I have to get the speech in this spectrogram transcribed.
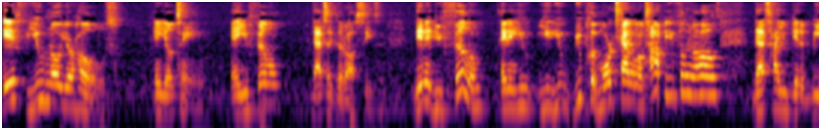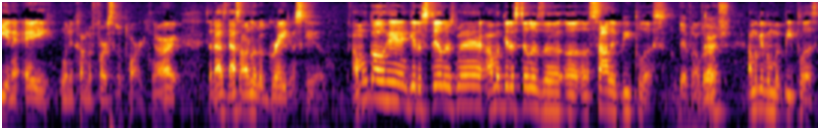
If you know your holes in your team and you feel them, that's a good off-season. Then if you feel them and then you you you you put more talent on top of you filling your holes, that's how you get a B and an A when it comes to first of the party. All right. So that's that's our little grading scale. I'm gonna go ahead and get a Steelers, man. I'm gonna get a Steelers a, a, a solid B plus. Devin Bush. I'm gonna give him a B plus.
